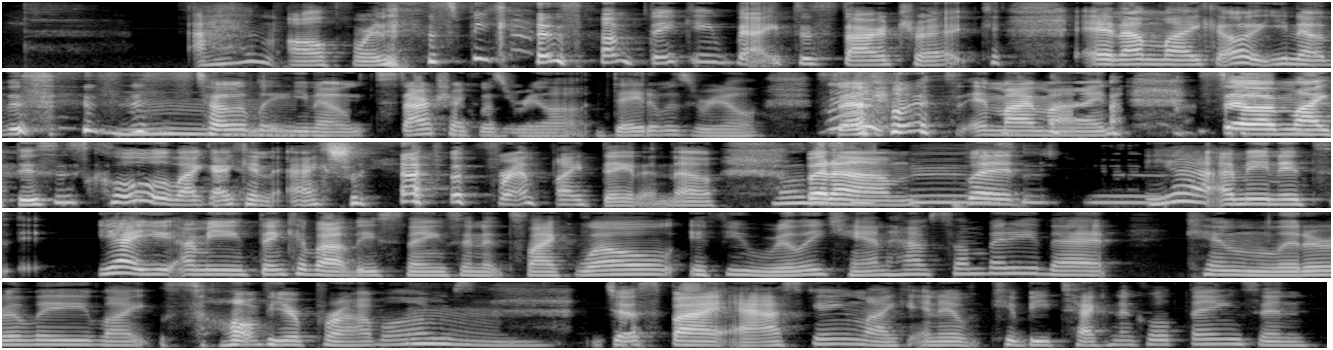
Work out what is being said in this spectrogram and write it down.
I am all for this because I'm thinking back to Star Trek and I'm like, oh, you know, this is this is totally, you mm. know, Star Trek was real, data was real. So it's in my mind. So I'm like, this is cool. Like I can actually have a friend like data. No. Oh, but um but yeah, I mean it's yeah, you I mean think about these things and it's like, well, if you really can have somebody that can literally like solve your problems mm. just by asking like and it could be technical things and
